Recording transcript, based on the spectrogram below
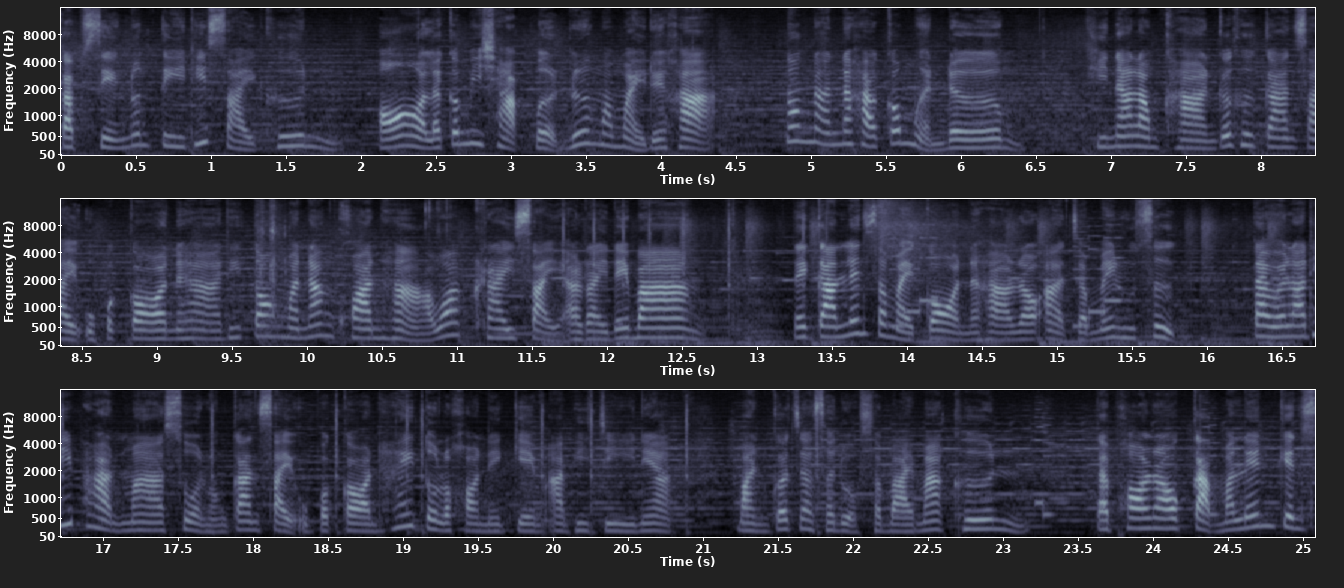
กับเสียงดนตรีที่ใสขึ้นอ๋อแล้วก็มีฉากเปิดเรื่องมาใหม่ด้วยค่ะ นอกนั้นนะคะก็เหมือนเดิม ที่น่ารำคาญก็คือการใส่อุปกรณ์นะคะที่ต้องมานั่งควานหาว่าใครใส่อะไรได้บ้าง ในการเล่นสมัยก่อนนะคะ เราอาจจะไม่รู้สึก แต่เวลาที่ผ่านมาส่วนของการใส่อุปกรณ์ให้ตัวละครในเกม RPG เนี่ย มันก็จะสะดวกสบายมากขึ้น แต่พอเรากลับมาเล่นเกนโซ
